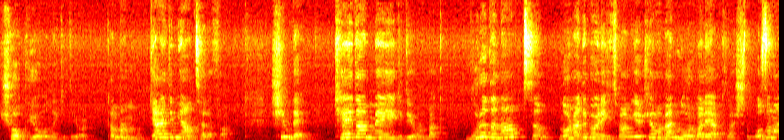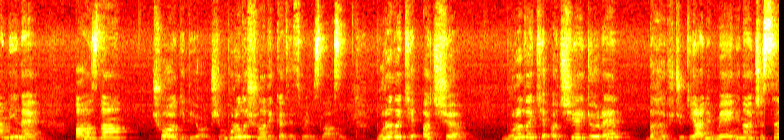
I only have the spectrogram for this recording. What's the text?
çok yoğuna gidiyorum. Tamam mı? Geldim yan tarafa. Şimdi K'den M'ye gidiyorum. Bak burada ne yaptım? Normalde böyle gitmem gerekiyor ama ben normale yaklaştım. O zaman yine azdan çoğa gidiyorum. Şimdi burada şuna dikkat etmeniz lazım. Buradaki açı buradaki açıya göre daha küçük. Yani M'nin açısı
